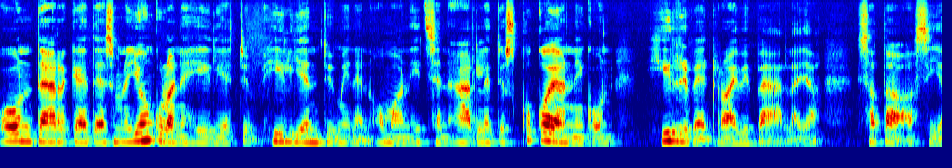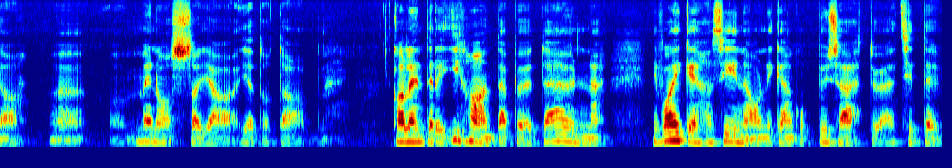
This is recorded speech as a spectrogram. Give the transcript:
on tärkeää ja semmoinen jonkunlainen hiljentyminen oman itsen äärelle. Että jos koko ajan niin on hirveä drive päällä ja sata asiaa menossa ja, ja tota, kalenteri ihan täpö täynnä, niin vaikeahan siinä on ikään kuin pysähtyä. Että sitten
